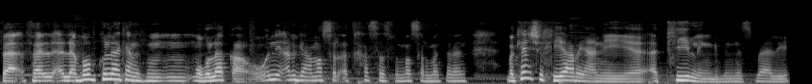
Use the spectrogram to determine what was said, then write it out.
فالابواب كلها كانت مغلقة. وإني أرجع مصر أتخصص في مصر مثلا. ما كانش خيار يعني appealing بالنسبة لي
